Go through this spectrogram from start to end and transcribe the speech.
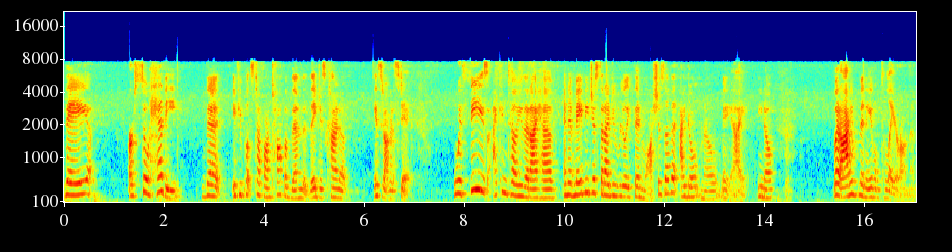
they are so heavy that if you put stuff on top of them that they just kind of it's not going to stick with these, I can tell you that I have, and it may be just that I do really thin washes of it. I don't know. I, you know, but I've been able to layer on them.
